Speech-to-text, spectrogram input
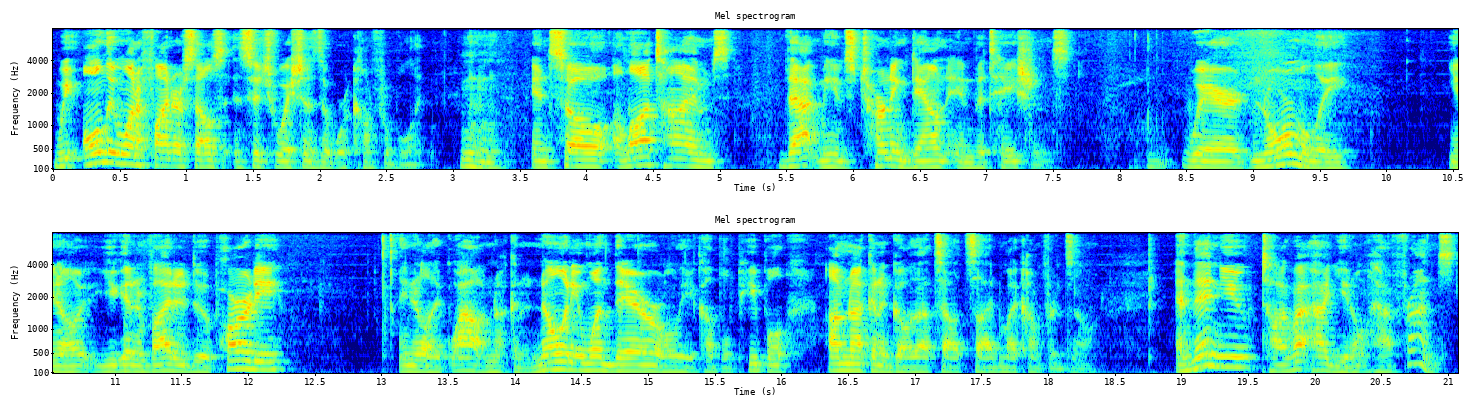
we only want to find ourselves in situations that we're comfortable in. And so a lot of times that means turning down invitations where normally, you know, you get invited to a party and you're like, wow, I'm not going to know anyone there, or only a couple people. I'm not going to go. That's outside my comfort zone. And then you talk about how you don't have friends.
